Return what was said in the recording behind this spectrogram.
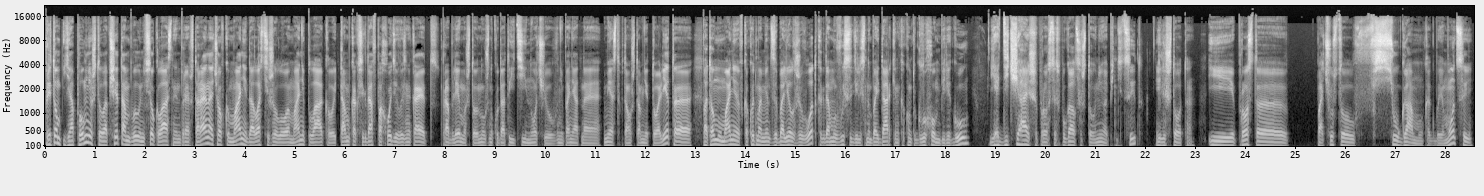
Притом, я помню, что вообще там было не все классно. Например, вторая ночевка Мане далась тяжело, Маня плакала. Там, как всегда, в походе возникает проблема, что нужно куда-то идти ночью в непонятное место, потому что там нет туалета. Потом у Мани в какой-то момент заболел живот, когда мы высадились на байдарке на каком-то глухом берегу. Я дичайше просто испугался, что у нее аппендицит или что-то. и просто почувствовал всю гамму как бы эмоций,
